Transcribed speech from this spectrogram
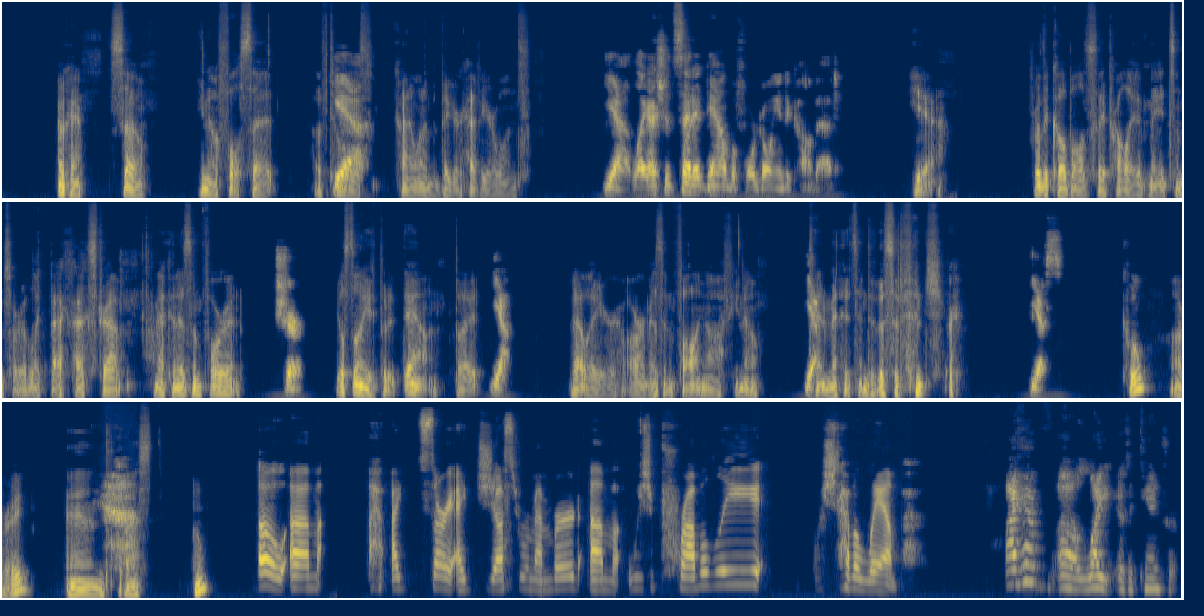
Okay. So, you know, full set of tools. Yeah. Kind of one of the bigger, heavier ones. Yeah, like I should set it down before going into combat. Yeah. For the kobolds, they probably have made some sort of like backpack strap mechanism for it. Sure. You'll still need to put it down, but Yeah. that way your arm isn't falling off, you know, Yeah. 10 minutes into this adventure. Yes. Cool. All right. And last, Oh, Oh, um, I sorry, I just remembered. Um, we should probably we should have a lamp. I have uh, light as a cantrip.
